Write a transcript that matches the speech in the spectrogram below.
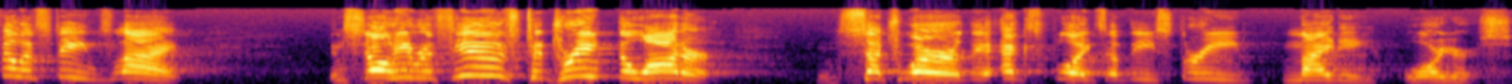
Philistines' line. And so he refused to drink the water. Such were the exploits of these three mighty warriors.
